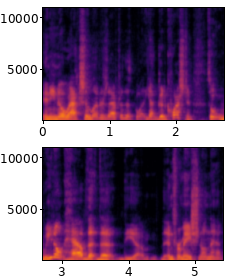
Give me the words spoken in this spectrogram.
Any no action letters after this? Well, yeah, good question. So we don't have the the the, um, the information on that.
